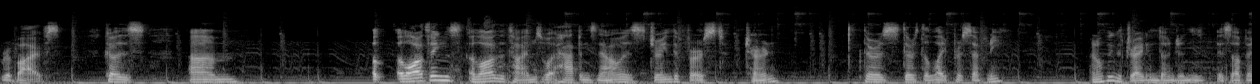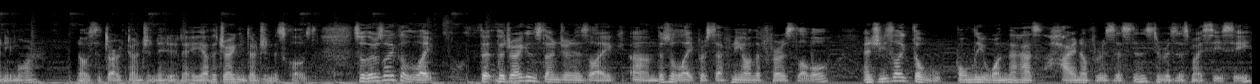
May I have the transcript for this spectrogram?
revives, because um, a, lot of things, a lot of the times, what happens now is during the first turn, there's there's the light Persephone. I don't think the dragon dungeon is up anymore. No, it's the dark dungeon day to day. Yeah, the dragon dungeon is closed. So there's like a light. The, the dragon's dungeon is like um, there's a light Persephone on the first level, and she's like the only one that has high enough resistance to resist my CC.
